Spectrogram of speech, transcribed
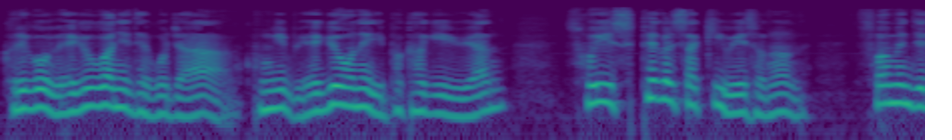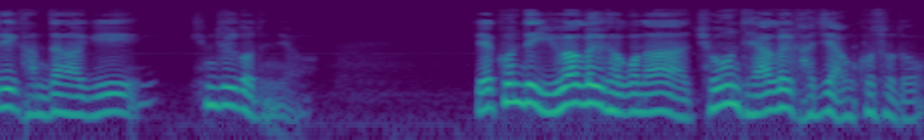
그리고 외교관이 되고자 국립외교원에 입학하기 위한 소위 스펙을 쌓기 위해서는 서민들이 감당하기 힘들거든요. 예컨대 유학을 가거나 좋은 대학을 가지 않고서도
